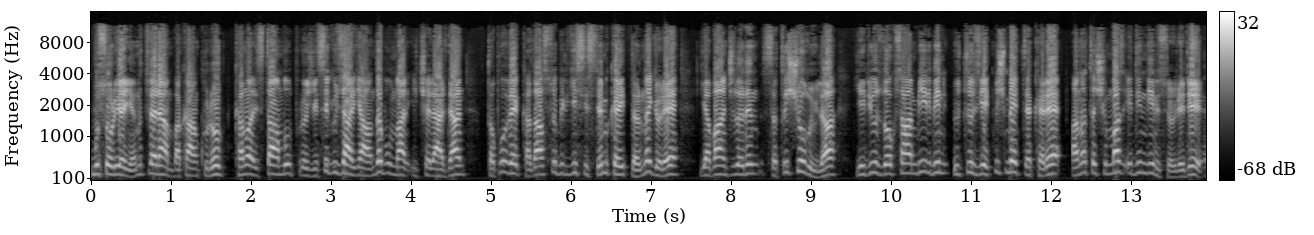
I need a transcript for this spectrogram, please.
Bu soruya yanıt veren Bakan Kurum, Kanal İstanbul projesi güzergahında bulunan ilçelerden tapu ve kadastro bilgi sistemi kayıtlarına göre yabancıların satış yoluyla 791.370 metrekare ana taşınmaz edindiğini söyledi.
